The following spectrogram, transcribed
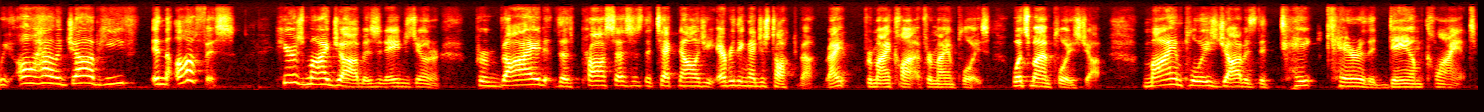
We all have a job, Heath, in the office. Here's my job as an agency owner provide the processes, the technology, everything I just talked about, right? For my client, for my employees. What's my employee's job? My employee's job is to take care of the damn client.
